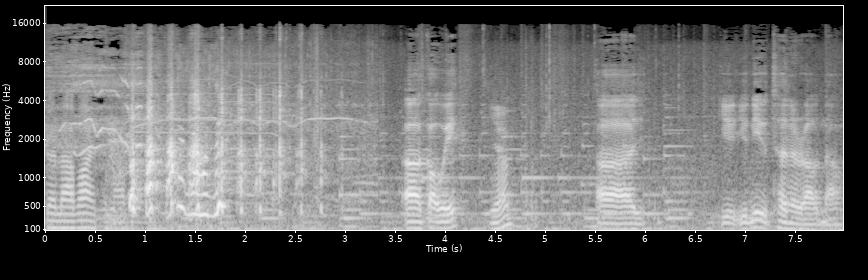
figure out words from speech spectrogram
the lava. The lava. uh, Godway. Yeah. Uh, you you need to turn around now.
